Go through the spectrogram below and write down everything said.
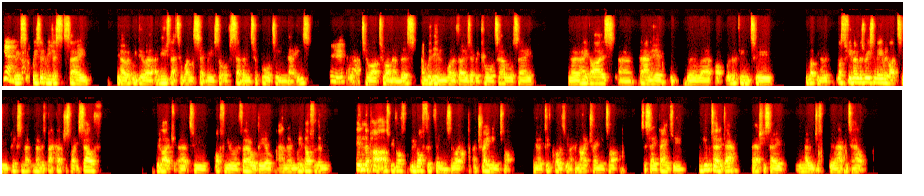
Yeah. We, we simply just say, you know, we do a, a newsletter once every sort of seven to 14 days mm-hmm. to our to our members. And within one of those every quarter, we'll say, you know, hey guys, uh, down here, we're, uh, we're looking to, we've got, you know, lost a few members recently. We'd like to pick some members back up just like yourself. We'd like uh, to offer you a referral deal. And then we'd offer them, in the past, we've, off, we've offered things so like a training top, you know, good quality, like a Nike training top to say thank you and people turn it down. They actually say, you know, we just we're happy to help,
